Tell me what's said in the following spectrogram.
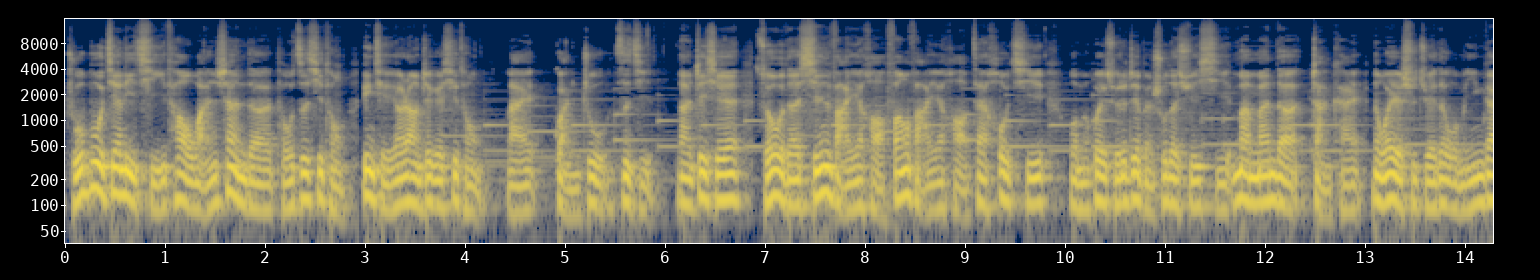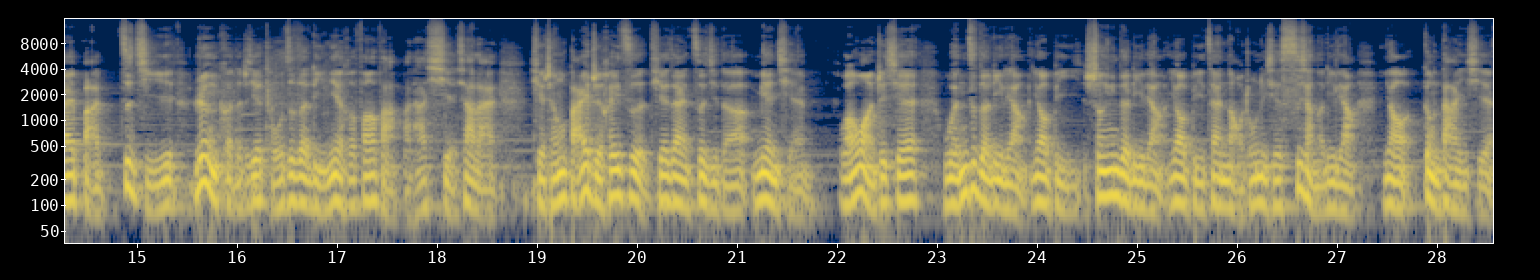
逐步建立起一套完善的投资系统，并且要让这个系统来管住自己。那这些所有的心法也好，方法也好，在后期我们会随着这本书的学习，慢慢的展开。那我也是觉得，我们应该把自己认可的这些投资的理念和方法，把它写下来，写成白纸黑字，贴在自己的面前。往往这些文字的力量，要比声音的力量，要比在脑中那些思想的力量要更大一些。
